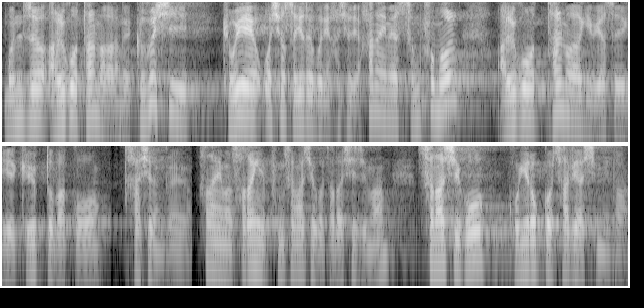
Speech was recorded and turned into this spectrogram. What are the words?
먼저 알고 닮아가는 거예요. 그것이 교회에 오셔서 여러분이 하실 하나님의 성품을 알고 닮아가기 위해서 여기에 교육도 받고 하시는 거예요. 하나님은 사랑이 풍성하시고 잘하시지만 선하시고 공의롭고 자비하십니다.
